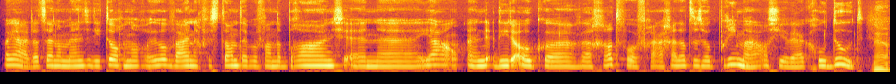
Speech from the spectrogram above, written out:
Maar ja, dat zijn dan mensen die toch nog heel weinig verstand hebben van de branche. En, uh, ja, en die er ook uh, wel geld voor vragen. En dat is ook prima als je je werk goed doet. Ja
